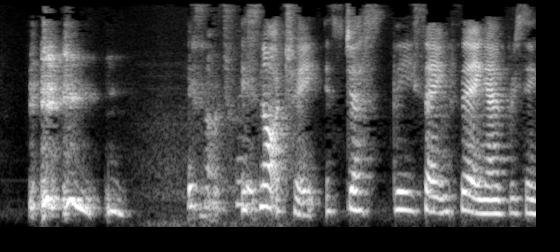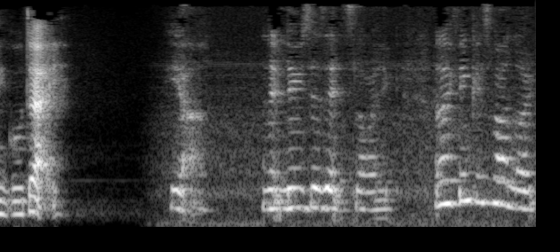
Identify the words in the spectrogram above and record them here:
it's not a treat. It's not a treat. It's just the same thing every single day. Yeah. And it loses its like and I think as well like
